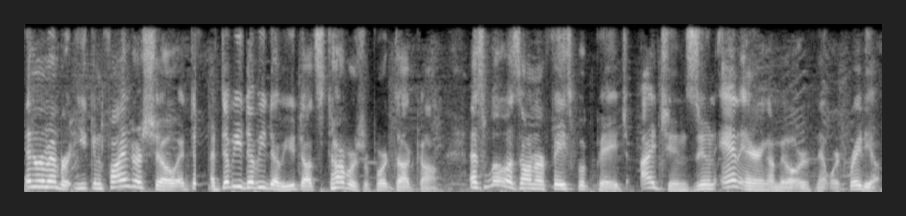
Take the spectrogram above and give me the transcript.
And remember, you can find our show at, at www.starwarsreport.com, as well as on our Facebook page, iTunes, Zune, and airing on Middle Earth Network Radio.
